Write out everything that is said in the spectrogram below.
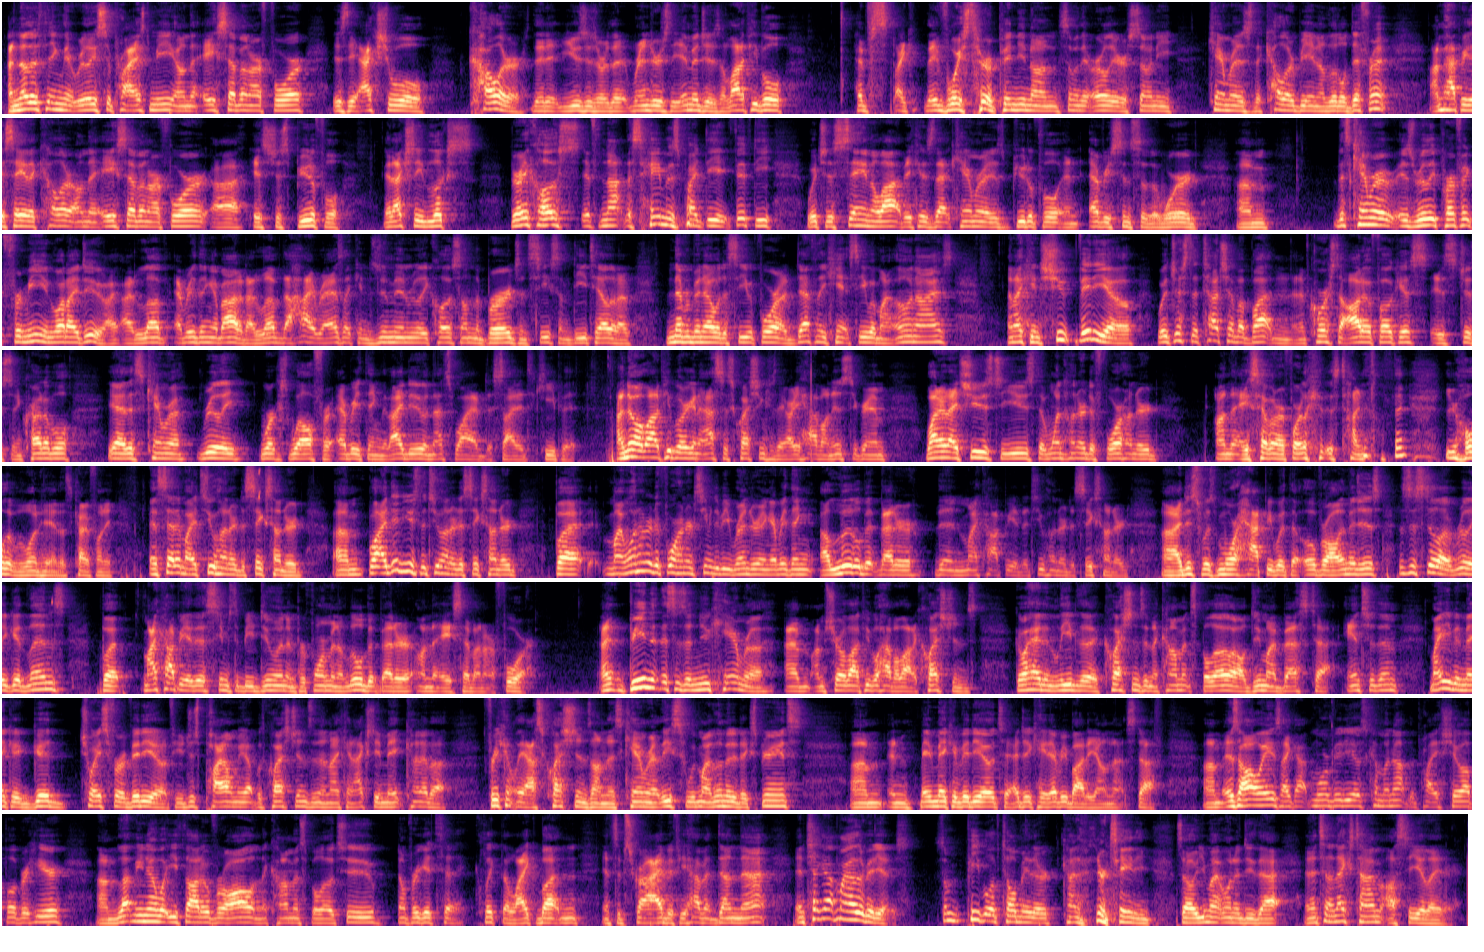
Another thing that really surprised me on the A7R4 is the actual color that it uses or that it renders the images. A lot of people have like they voiced their opinion on some of the earlier Sony cameras, the color being a little different. I'm happy to say the color on the A7R4 uh, is just beautiful. It actually looks very close, if not the same as my D850, which is saying a lot because that camera is beautiful in every sense of the word. Um, this camera is really perfect for me and what I do. I, I, love everything about it. I love the high res. I can zoom in really close on the birds and see some detail that I've never been able to see before. I definitely can't see with my own eyes and I can shoot video with just the touch of a button. And of course the autofocus is just incredible. Yeah, this camera really works well for everything that I do and that's why I've decided to keep it. I know a lot of people are gonna ask this question because they already have on Instagram. Why did I choose to use the 100 to 400 on the A7R4? Look at this tiny little thing. You hold it with one hand, that's kind of funny. Instead of my 200 to 600. Um, well, I did use the 200 to 600 but my 100 to 400 seemed to be rendering everything a little bit better than my copy of the 200 to 600. Uh, I just was more happy with the overall images. This is still a really good lens, but my copy of this seems to be doing and performing a little bit better on the A7R4. And being that this is a new camera, I'm, I'm sure a lot of people have a lot of questions. Go ahead and leave the questions in the comments below. I'll do my best to answer them. Might even make a good choice for a video if you just pile me up with questions and then I can actually make kind of a frequently asked questions on this camera, at least with my limited experience, um, and maybe make a video to educate everybody on that stuff. Um, as always, I got more videos coming up that probably show up over here. Um, let me know what you thought overall in the comments below too. Don't forget to click the like button and subscribe if you haven't done that. And check out my other videos. Some people have told me they're kind of entertaining, so you might want to do that. And until next time, I'll see you later.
